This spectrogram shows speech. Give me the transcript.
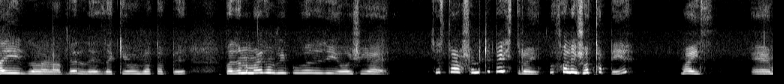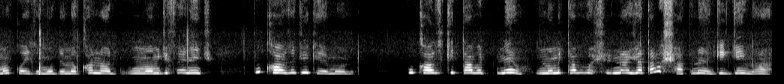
aí galera, beleza? Aqui é o JP fazendo mais um vídeo pra vocês e hoje é. Vocês estão achando que tá estranho. Eu falei JP, mas é uma coisa, eu mudei meu canal, um nome diferente. Por causa de que, mano? Por causa que tava, né, o nome tava, já tava chato, né? Geek Game, ah.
